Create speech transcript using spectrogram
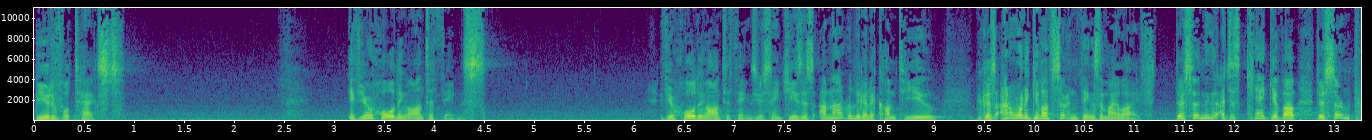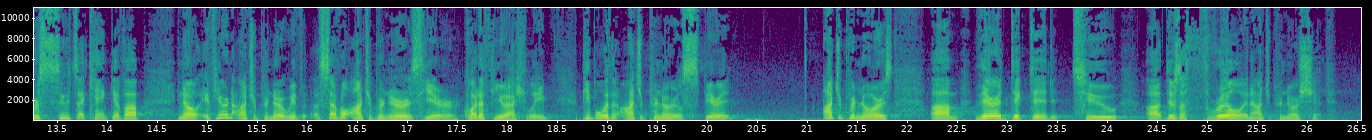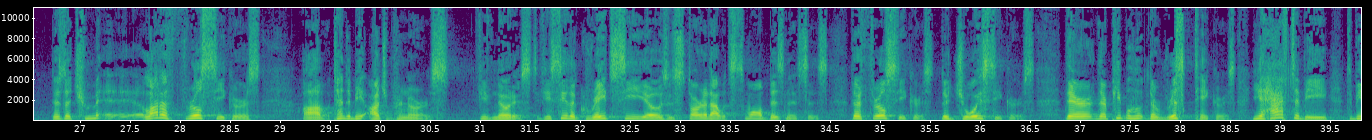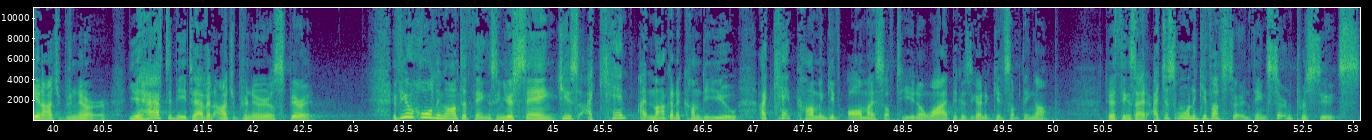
Beautiful text. If you're holding on to things, if you're holding on to things, you're saying, Jesus, I'm not really going to come to you because I don't want to give up certain things in my life. There's certain things I just can't give up. There's certain pursuits I can't give up. You know, if you're an entrepreneur, we have uh, several entrepreneurs here, quite a few actually, people with an entrepreneurial spirit. Entrepreneurs, um, they're addicted to, uh, there's a thrill in entrepreneurship. There's a, a lot of thrill seekers um, tend to be entrepreneurs if you've noticed. If you see the great CEOs who started out with small businesses, they're thrill seekers, they're joy seekers, they're, they're people who, they're risk takers. You have to be to be an entrepreneur. You have to be to have an entrepreneurial spirit. If you're holding on to things and you're saying, Jesus, I can't, I'm not going to come to you, I can't come and give all myself to you. You know why? Because you're going to give something up. There are things I, I just want to give up certain things, certain pursuits.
